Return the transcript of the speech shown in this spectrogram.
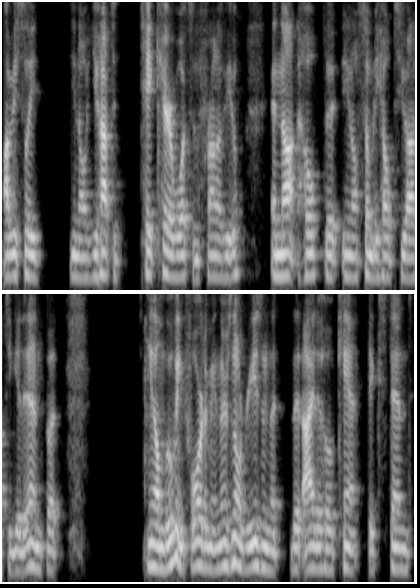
Obviously, you know, you have to take care of what's in front of you and not hope that you know somebody helps you out to get in. But you know, moving forward, I mean, there's no reason that that Idaho can't extend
